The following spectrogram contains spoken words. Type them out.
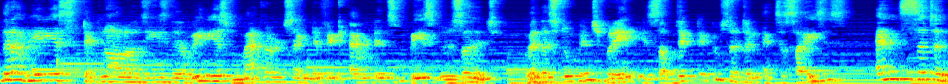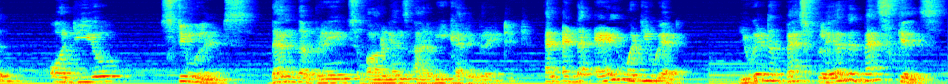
there are various technologies, there are various methods, scientific evidence-based research when the student's brain is subjected to certain exercises and certain audio stimulants. Then the brain's organs are recalibrated. And at the end, what you get? You get the best player with best skills.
